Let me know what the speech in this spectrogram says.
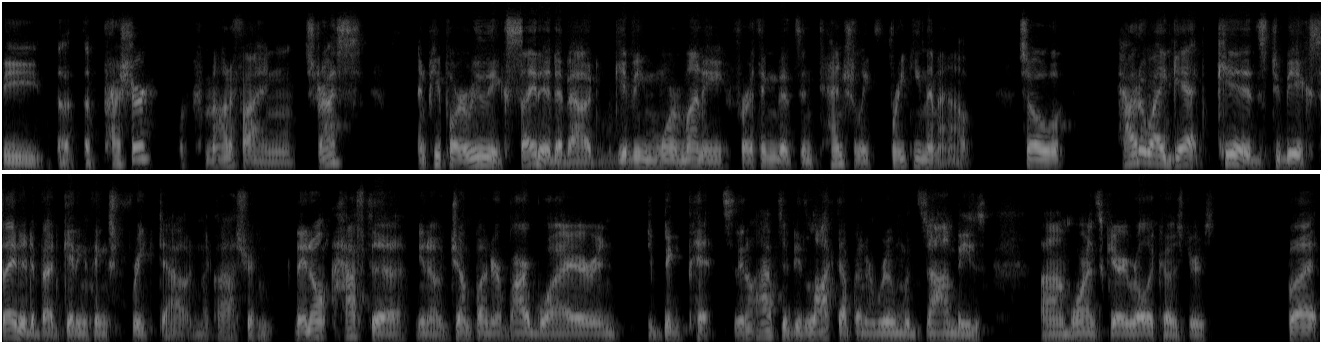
the, the, the pressure, we're commodifying stress, and people are really excited about giving more money for a thing that's intentionally freaking them out. So how do I get kids to be excited about getting things freaked out in the classroom? They don't have to, you know, jump under barbed wire and big pits. They don't have to be locked up in a room with zombies um, or on scary roller coasters. But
